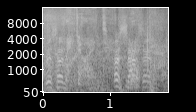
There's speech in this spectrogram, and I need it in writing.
Listen, assassin!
